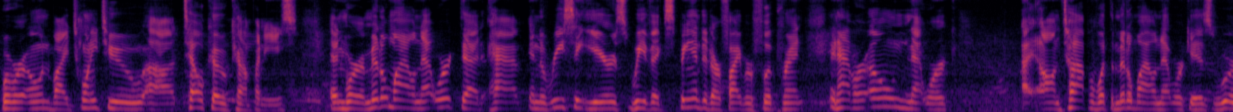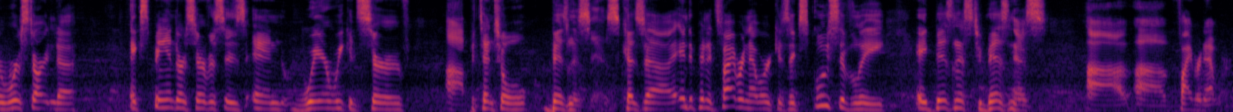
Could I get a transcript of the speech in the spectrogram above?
where we're owned by 22 uh, telco companies. And we're a middle mile network that have, in the recent years, we've expanded our fiber footprint and have our own network uh, on top of what the middle mile network is. We're, we're starting to expand our services and where we could serve uh, potential businesses because uh, Independence Fiber Network is exclusively a business to business fiber network.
